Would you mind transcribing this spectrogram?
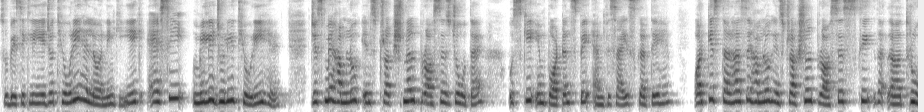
so basically ये जो थ्योरी है लर्निंग की एक ऐसी मिली जुली थ्योरी है जिसमें हम लोग इंस्ट्रक्शनल प्रोसेस जो होता है उसकी इम्पोर्टेंस पे एम्फिसाइज करते हैं और किस तरह से हम लोग इंस्ट्रक्शनल प्रोसेस के थ्रू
